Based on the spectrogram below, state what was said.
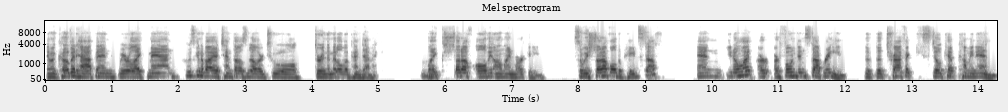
And when COVID happened, we were like, man, who's going to buy a $10,000 tool during the middle of a pandemic. Mm-hmm. Like shut off all the online marketing. So we shut off all the paid stuff. And you know what? Our, our phone didn't stop ringing. The, the traffic still kept coming in.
